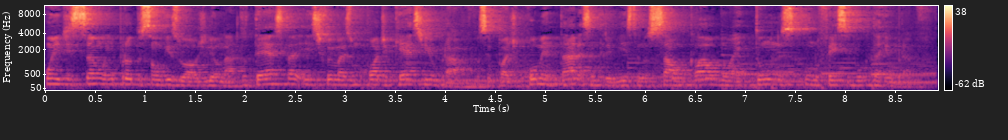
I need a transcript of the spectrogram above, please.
Com edição e produção visual de Leonardo Testa, este foi mais um podcast Rio Bravo. Você pode comentar essa entrevista no SoundCloud, no iTunes ou no Facebook da Rio Bravo.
